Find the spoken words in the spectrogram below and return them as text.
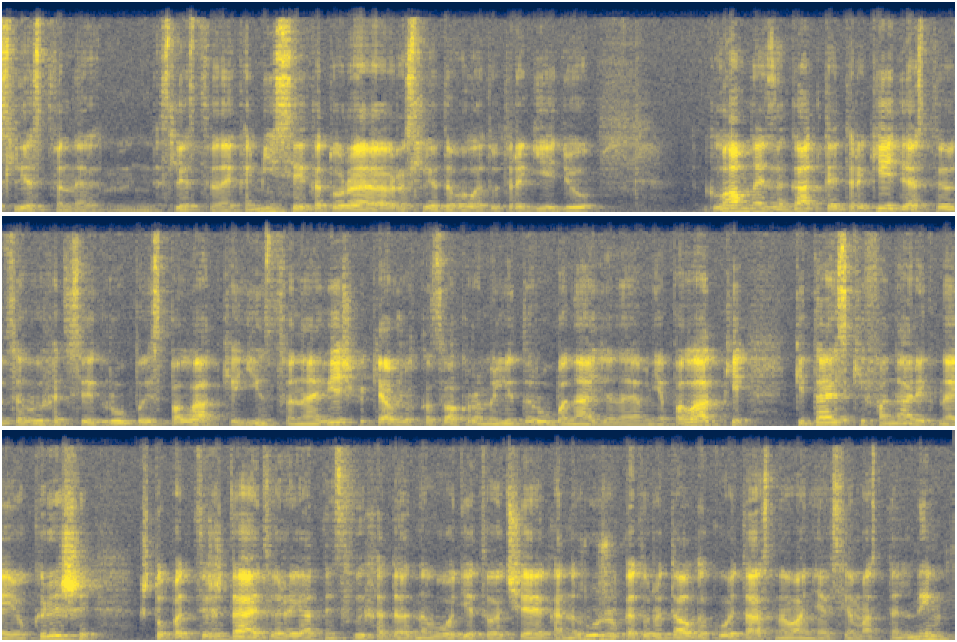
следственной, следственной комиссии, которая расследовала эту трагедию. Главной загадкой трагедии остается выход всей группы из палатки. Единственная вещь, как я уже сказал, кроме ледоруба, найденная вне палатки, китайский фонарик на ее крыше, что подтверждает вероятность выхода одного одетого человека наружу, который дал какое-то основание всем остальным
